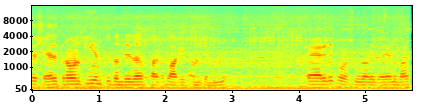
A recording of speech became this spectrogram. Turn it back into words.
ਇਹ ਸ਼ਾਇਦ ਕਰਾਉਣ ਪੀਣ ਤੇ ਦੰਦੇ ਦਾ ਫ਼ਰਕ ਪਾ ਕੇ ਕੰਮ ਚੱਲੂਗਾ। ਪੈਰ ਇਹਦੇ ਕੋਲ 16 ਦੇ ਗਏ ਜਾਣ ਬਾਅਦ।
